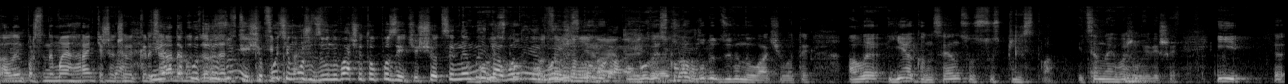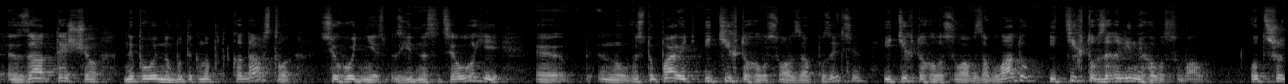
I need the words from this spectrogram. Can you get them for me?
Але просто немає гарантії, що якщо відкриється я рада, так буде розумію, що потім питання. можуть звинувачувати опозицію, що це не ми, да, Обов'язково, вони. Обов'язково будуть звинувачувати. Але є консенсус суспільства, і це найважливіше. І е, за те, що не повинно бути кнопкодавство, сьогодні, згідно соціології, е, ну, виступають і ті, хто голосував за опозицію, і ті, хто голосував за владу, і ті, хто взагалі не голосували. От що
